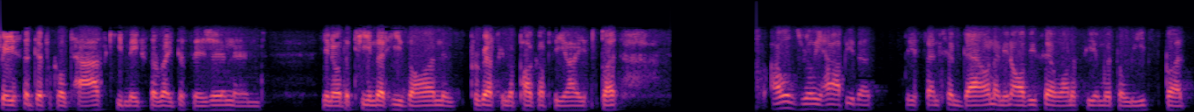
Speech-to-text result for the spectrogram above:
faced a difficult task, he makes the right decision, and you know the team that he's on is progressing the puck up the ice. But I was really happy that they sent him down. I mean, obviously, I want to see him with the Leafs, but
